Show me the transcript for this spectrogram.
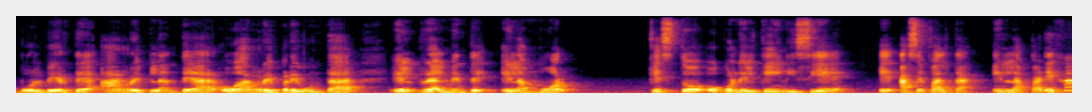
volverte a replantear o a repreguntar el, realmente el amor que esto o con el que inicié eh, hace falta en la pareja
